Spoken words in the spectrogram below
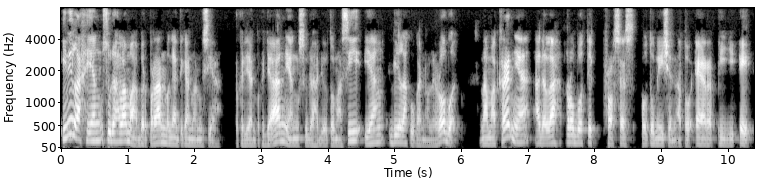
Inilah yang sudah lama berperan menggantikan manusia. Pekerjaan-pekerjaan yang sudah diotomasi yang dilakukan oleh robot. Nama kerennya adalah Robotic Process Automation atau RPA,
